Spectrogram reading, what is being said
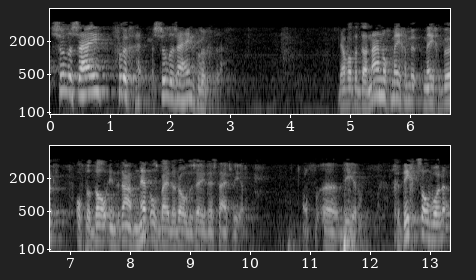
zullen zij, vlucht, zullen zij heen vluchten. Ja, wat er daarna nog mee, gebeurt, of dat dal inderdaad net als bij de Rode Zee destijds weer, of uh, weer gedicht zal worden,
